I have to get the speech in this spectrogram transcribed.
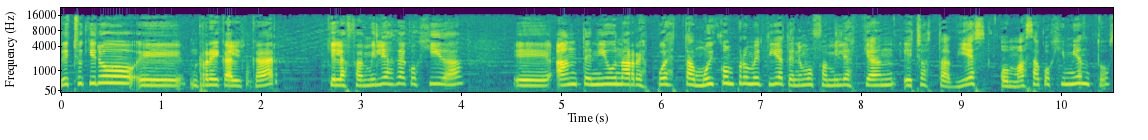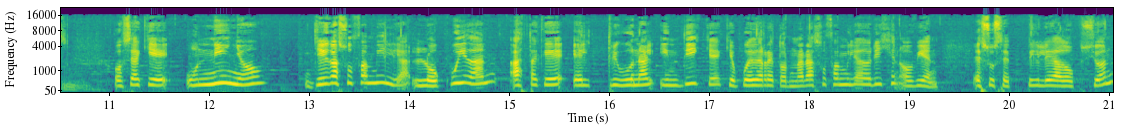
De hecho, quiero eh, recalcar que las familias de acogida eh, han tenido una respuesta muy comprometida. Tenemos familias que han hecho hasta 10 o más acogimientos. Mm. O sea que un niño llega a su familia, lo cuidan hasta que el tribunal indique que puede retornar a su familia de origen o bien es susceptible de adopción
